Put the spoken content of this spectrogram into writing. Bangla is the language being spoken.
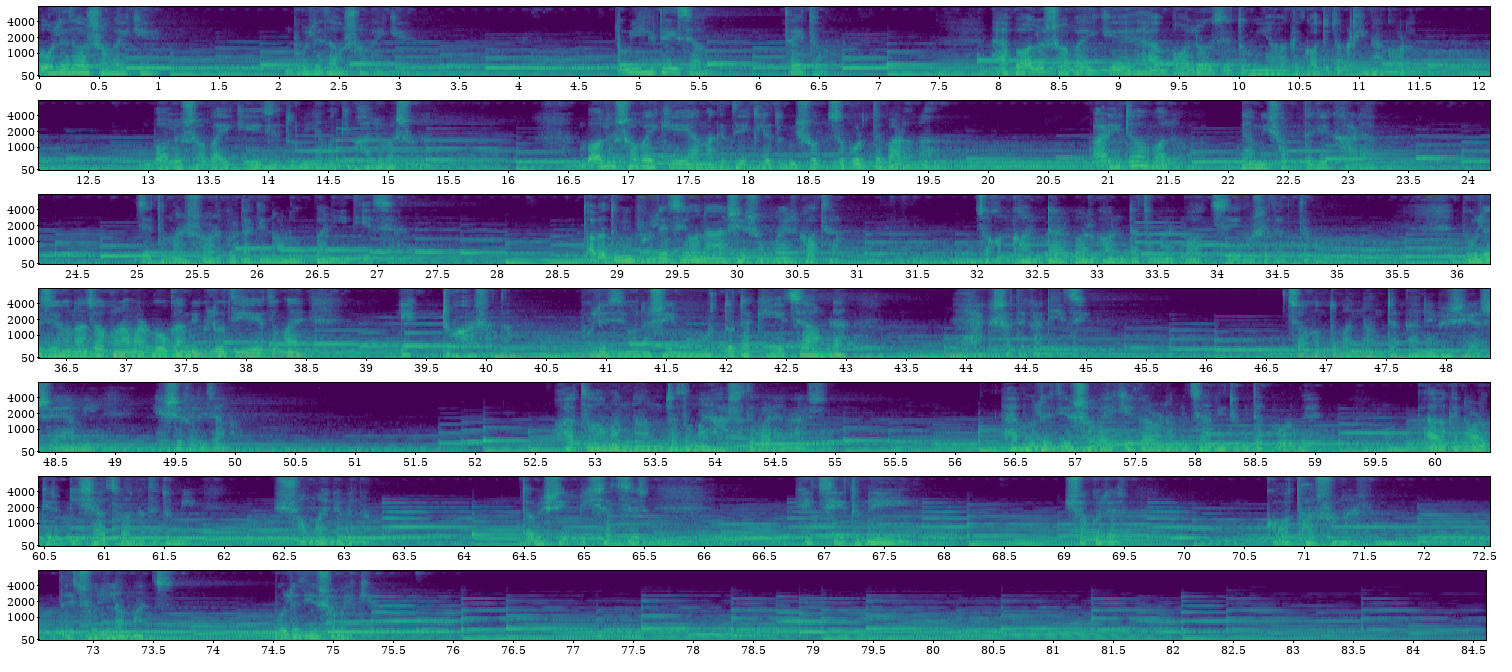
বলে দাও সবাইকে। বলে দাও সবাইকে। তুমি এটাই চাও, তাই তো? হ্যাঁ বলো সবাইকে। হ্যাঁ বলো যে তুমি আমাকে কতটা ঘৃণা করো। বলো সবাইকে যে তুমি আমাকে ভালোবাসো না। বলো সবাইকে, আমাকে দেখলে তুমি সহ্য করতে পারো না। আর এটাও বলো যে আমি সব থেকে খারাপ, যে তোমার স্বর্গটাকে নরক বানিয়ে দিয়েছে। তবে তুমি ভুলে যেও না সে সময়ের কথা। যখন ঘণ্টার পর ঘণ্টা তোমার পথ চেয়ে বসে থাকতাম। ভুলে যেও না যখন আমার বোকামিগুলো দিয়ে তোমায় একটু হাসাতাম। ভুলে যেও না সেই মুহূর্তটাকে যা আমরা একসাথে কাটিয়েছি। যখন তোমার নামটা কানে ভেসে আসে, আমি হেসে ফেলি, জানো? হয়তো আমার নামটা তোমায় হাসাতে পারে না হ্যাঁ বলে দিও সবাইকে, কারণ আমি জানি তুমি তা করবে। আমাকে নরকের পিসাজ বানাতে তুমি সময় নেবে না। তবে সেই পিসাচের ইচ্ছেই তো নেই সকলের কথা শোনার। তাই চললাম আজ। বলে দিও সবাইকে।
